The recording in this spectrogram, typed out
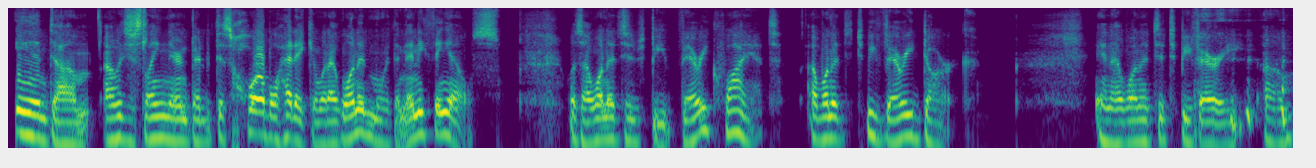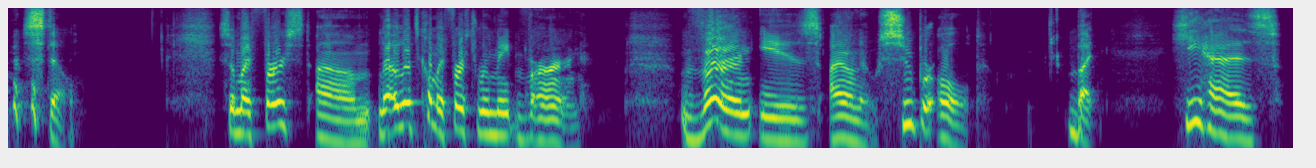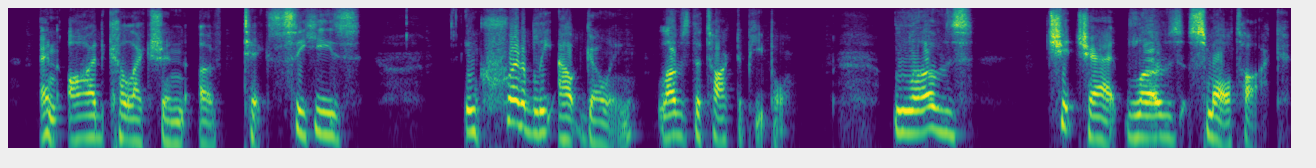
And um, I was just laying there in bed with this horrible headache, and what I wanted more than anything else was I wanted to be very quiet. I wanted it to be very dark and I wanted it to be very um, still. So my first, um, let's call my first roommate Vern. Vern is, I don't know, super old, but he has an odd collection of ticks. See, he's incredibly outgoing, loves to talk to people, loves chit-chat, loves small talk.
